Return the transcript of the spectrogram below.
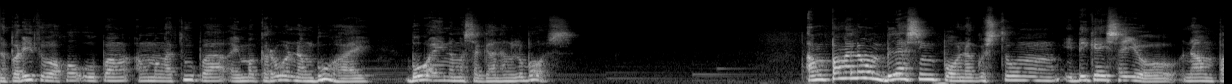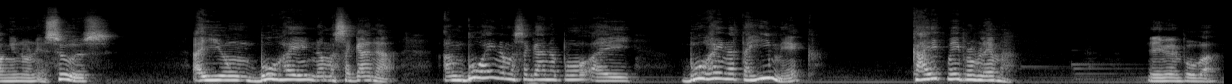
na parito ako upang ang mga tupa ay magkaroon ng buhay, buhay na masaganang lubos. Ang pangalawang blessing po na gustong ibigay sa iyo ng Panginoon Yesus ay yung buhay na masagana. Ang buhay na masagana po ay buhay na tahimik kahit may problema. Amen po ba?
